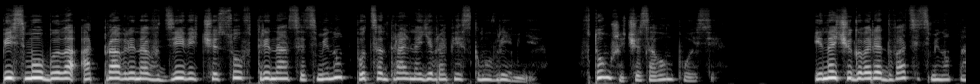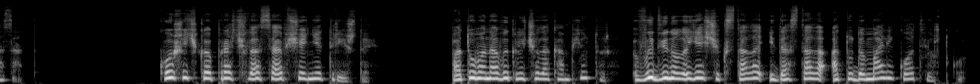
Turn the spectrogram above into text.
Письмо было отправлено в 9 часов 13 минут по центральноевропейскому времени, в том же часовом поясе. Иначе говоря, 20 минут назад. Кошечка прочла сообщение трижды. Потом она выключила компьютер, выдвинула ящик стола и достала оттуда маленькую отвертку.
